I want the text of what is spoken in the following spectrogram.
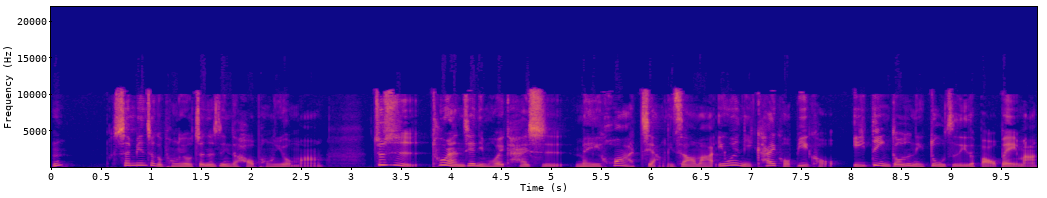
嗯，身边这个朋友真的是你的好朋友吗？就是突然间你们会开始没话讲，你知道吗？因为你开口闭口一定都是你肚子里的宝贝嘛。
